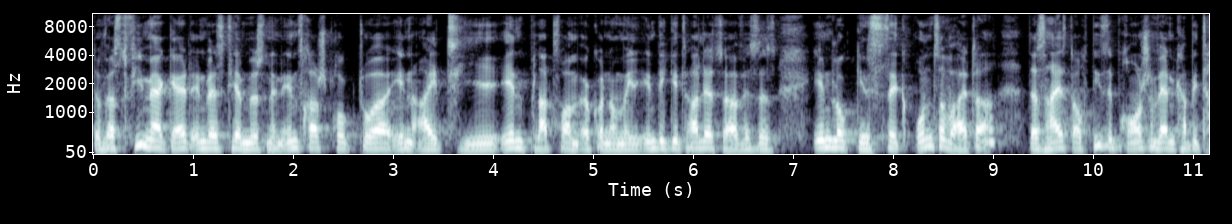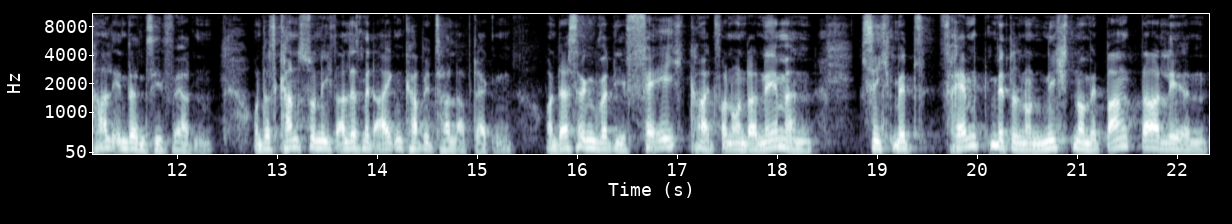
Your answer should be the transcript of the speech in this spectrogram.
Du wirst viel mehr Geld investieren müssen in Infrastruktur, in IT, in Plattformökonomie, in digitale Services, in Logistik und so weiter. Das heißt, auch diese Branchen werden kapitalintensiv werden. Und das kannst du nicht alles mit Eigenkapital abdecken. Und deswegen wird die Fähigkeit von Unternehmen, sich mit Fremdmitteln und nicht nur mit Bankdarlehen,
